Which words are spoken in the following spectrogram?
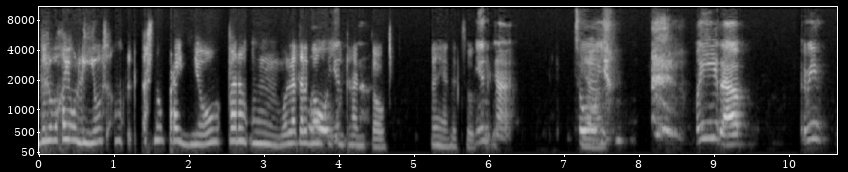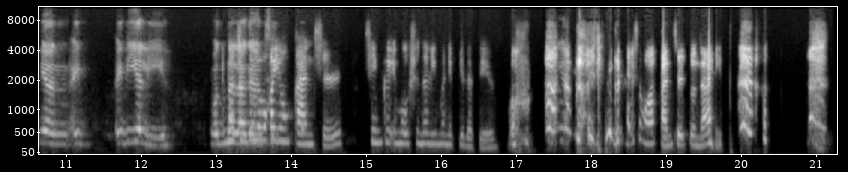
dalawa kayong Leos, ang taas ng pride nyo. Parang, mm, wala talagang oh, pupuntahan to. Ayan, that's so Yun true. nga. So, yeah. yun, mahirap. I mean, yun, ideally, wag Imagine talaga. dalawa kayong cancer, same ko emotionally manipulative. Gawin talaga sa mga cancer tonight.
